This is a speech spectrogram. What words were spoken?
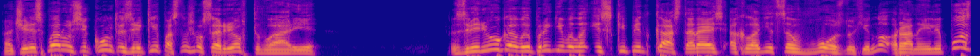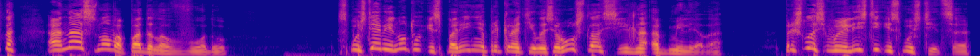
А через пару секунд из реки послышался рев твари — Зверюга выпрыгивала из кипятка, стараясь охладиться в воздухе, но рано или поздно она снова падала в воду. Спустя минуту испарение прекратилось, русло сильно обмелело. Пришлось вылезти и спуститься.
